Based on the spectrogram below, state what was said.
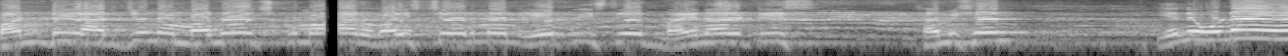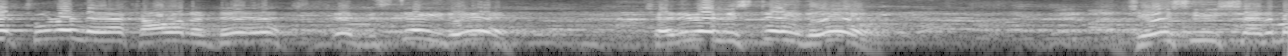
Bandi Arjuna Manoj Kumar vice chairman AP state minorities commission. ఇవన్నీ ఉన్నాయా? చూడండి కావాలంటే. లిస్టే ఇది. చదివే లిస్టే ఇది. JC Sharma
